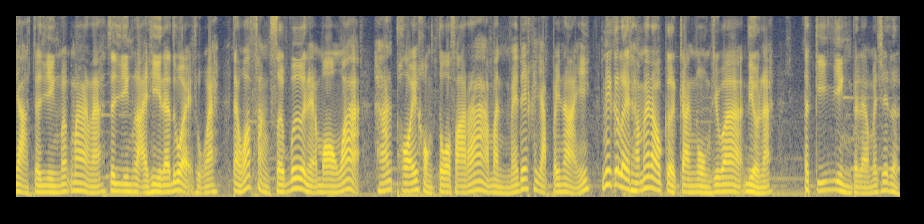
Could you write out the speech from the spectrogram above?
อยากจะยิงมากๆนะ จะยิงหลายทีแล้วด้วยถูกไหม แต่ว่าฝั่งเซิร์ฟเวอร์เนี่ยมองว่าฮาร์ดพอยต์ของตัวฟาร่ามันไม่ได้ขยับไปไหน นี่ก็เลยทำให้เราเกิดการงงที่ว่าเดี๋ยวนะ ตะกี้ยิงไปแล้วไม่ใช่เลย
